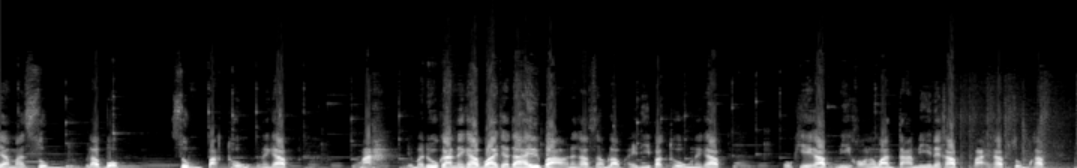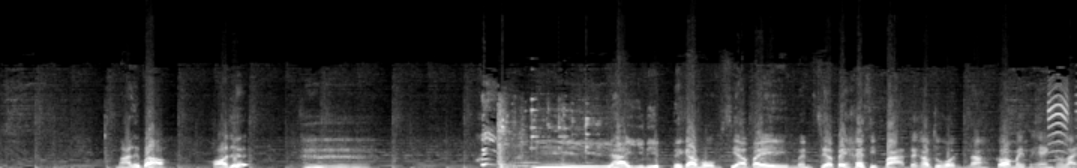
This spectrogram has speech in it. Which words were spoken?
จะมาสุ่มระบบสุ่มปักธงนะครับ มาเดี๋ยวมาดูกันนะครับว่าจะได้หรือเปล่านะครับสำหรับ ID ปักธงนะครับ โอเคครับ มีของรางวัลตามนี้นะครับไปครับสุ่มครับ มาหรือเปล่า ขอเถอะอีห้ายีดิบนะครับผมเสียไปเหมือนเสียไปแค่สิบาทนะครับ ทุกคนนะก็ไม่แพงเท่าไหร่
